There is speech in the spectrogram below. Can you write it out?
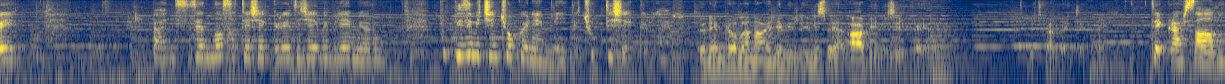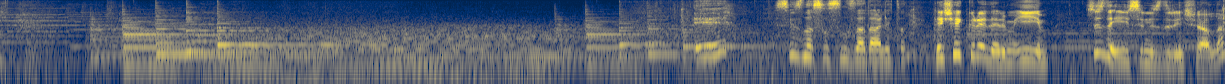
Bey, ben size nasıl teşekkür edeceğimi bilemiyorum. Bu bizim için çok önemliydi. Çok teşekkürler. Önemli olan aile birliğiniz ve abiniz İlkay Hanım. Lütfen bekletmeyin. Tekrar sağ olun. Ee, siz nasılsınız Adalet Hanım? Teşekkür ederim iyiyim. Siz de iyisinizdir inşallah.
